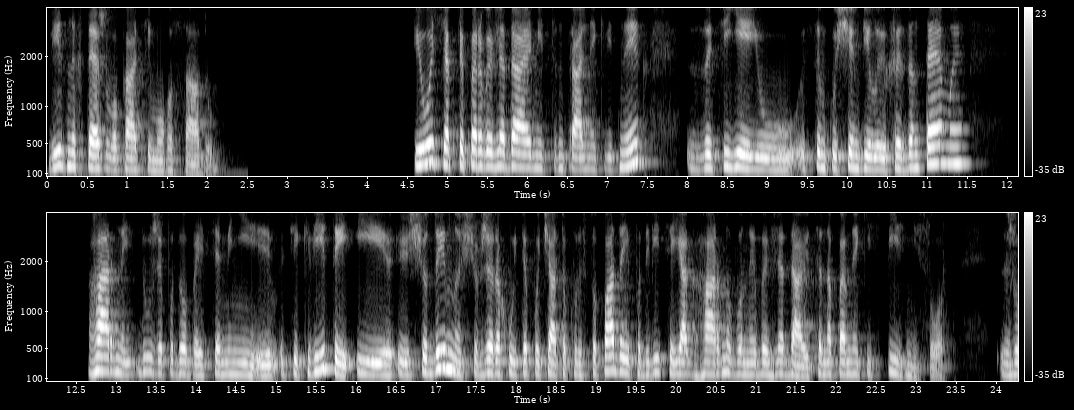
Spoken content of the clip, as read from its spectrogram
різних теж локацій мого саду. І ось як тепер виглядає мій центральний квітник з цією з цим кущем білої хризантеми. Гарний, дуже подобається мені е, ці квіти. І е, що дивно, що вже рахуйте початок листопада, і подивіться, як гарно вони виглядають. Це, напевно, якийсь пізній сорт з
